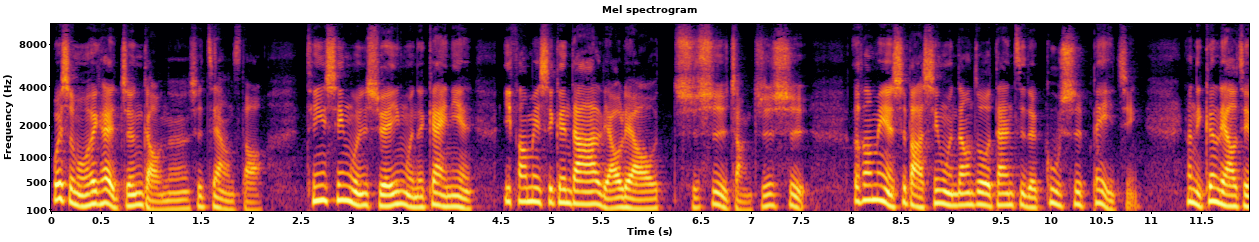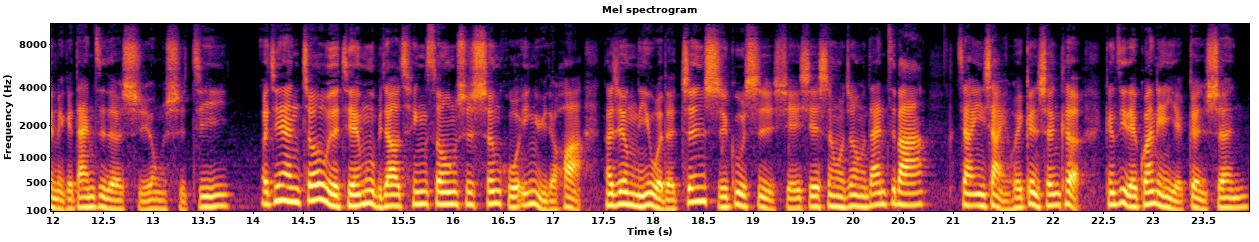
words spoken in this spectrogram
为什么我会开始征稿呢？是这样子的哦，听新闻学英文的概念，一方面是跟大家聊聊时事、长知识，二方面也是把新闻当做单字的故事背景，让你更了解每个单字的使用时机。而既然周五的节目比较轻松，是生活英语的话，那就用你我的真实故事学一些生活中的单字吧，这样印象也会更深刻，跟自己的关联也更深。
